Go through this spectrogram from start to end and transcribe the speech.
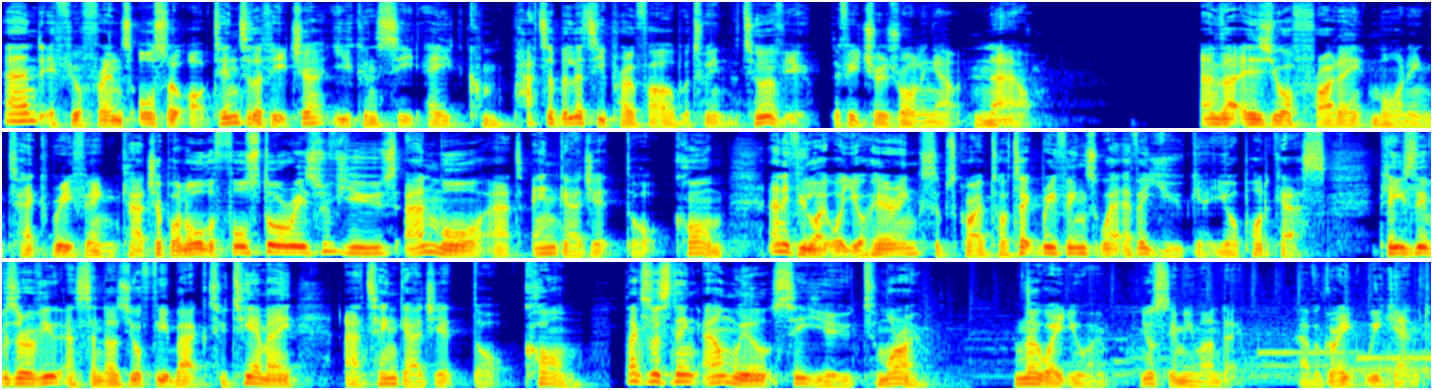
And if your friends also opt into the feature, you can see a compatibility profile between the two of you. The feature is rolling out now. And that is your Friday morning tech briefing. Catch up on all the full stories, reviews, and more at engadget.com. And if you like what you're hearing, subscribe to our tech briefings wherever you get your podcasts. Please leave us a review and send us your feedback to tma at engadget.com. Thanks for listening, and we'll see you tomorrow. No, wait, you won't. You'll see me Monday. Have a great weekend.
